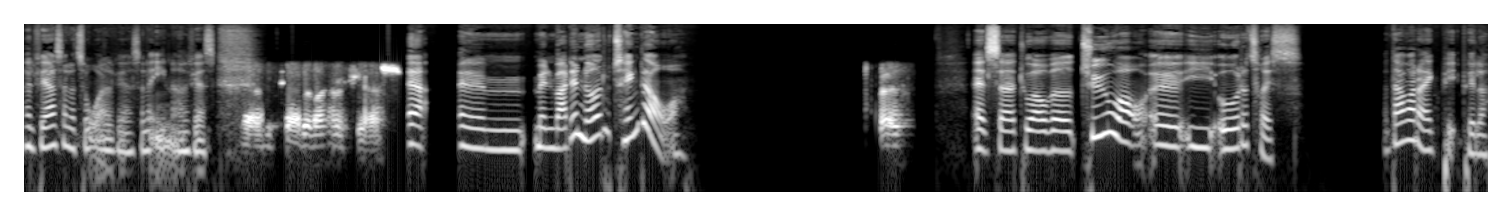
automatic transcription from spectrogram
70 eller 72 eller 71. ja, jeg tror, det var 70. Ja. Øhm, men var det noget, du tænkte over? Hvad? Altså, du har jo været 20 år øh, i 68. Og der var der ikke p-piller.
